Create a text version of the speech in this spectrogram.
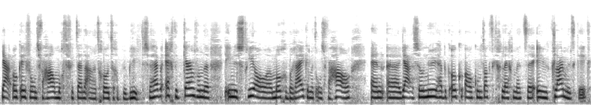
ja, ook even ons verhaal mochten vertellen aan het grotere publiek. Dus we hebben echt de kern van de, de industrie al mogen bereiken met ons verhaal. En ja, zo nu heb ik ook al contact gelegd met EU e Climate Kick.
